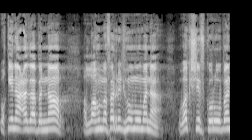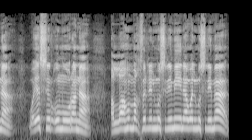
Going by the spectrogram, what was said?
وقنا عذاب النار. اللهم فرج همومنا واكشف كروبنا ويسر أمورنا. اللهم اغفر للمسلمين والمسلمات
